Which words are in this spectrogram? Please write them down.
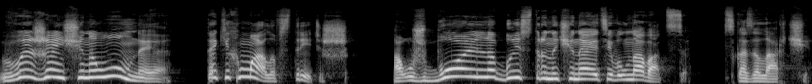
вы женщина умная, таких мало встретишь. А уж больно быстро начинаете волноваться, сказал Арчи.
